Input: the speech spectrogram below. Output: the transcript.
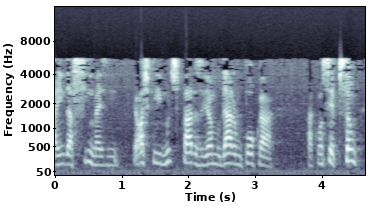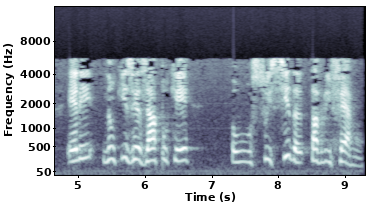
ainda assim, mas eu acho que muitos padres já mudaram um pouco a, a concepção. Ele não quis rezar porque o suicida estava no inferno.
